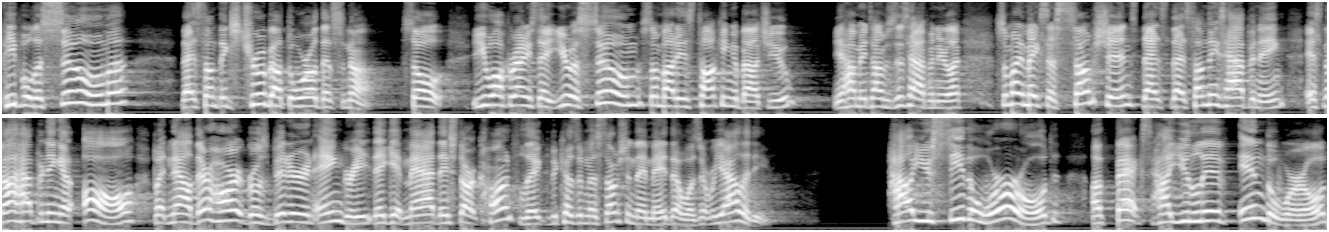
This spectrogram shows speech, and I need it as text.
people assume that something's true about the world that's not. So you walk around and you say, you assume somebody is talking about you. You know how many times has this happened in your life? Somebody makes assumptions that, that something's happening. It's not happening at all, but now their heart grows bitter and angry. They get mad. They start conflict because of an assumption they made that wasn't reality. How you see the world affects how you live in the world.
